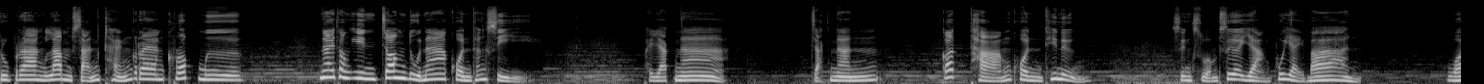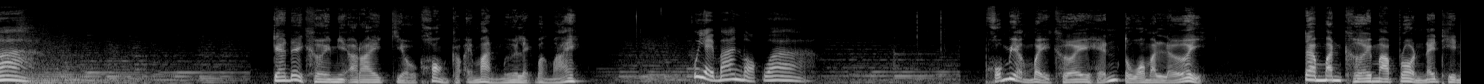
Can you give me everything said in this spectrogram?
รูปร่างล่ำสันแข็งแรงครบมือ นายทองอินจ้องดูหน้าคนทั้งสี่พยักหน้า จากนั้นก็ถามคนที่หนึ่ง ซึ่งสวมเสื้ออย่างผู้ใหญ่บ้าน ว่า แกได้เคยมีอะไรเกี่ยวข้องกับไอ้มั่นมือเหล็กบ้างไหม ผู้ใหญ่บ้านบอกว่า ผมยังไม่เคยเห็นตัวมันเลย แต่มันเคยมาปล้นในถิ่น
